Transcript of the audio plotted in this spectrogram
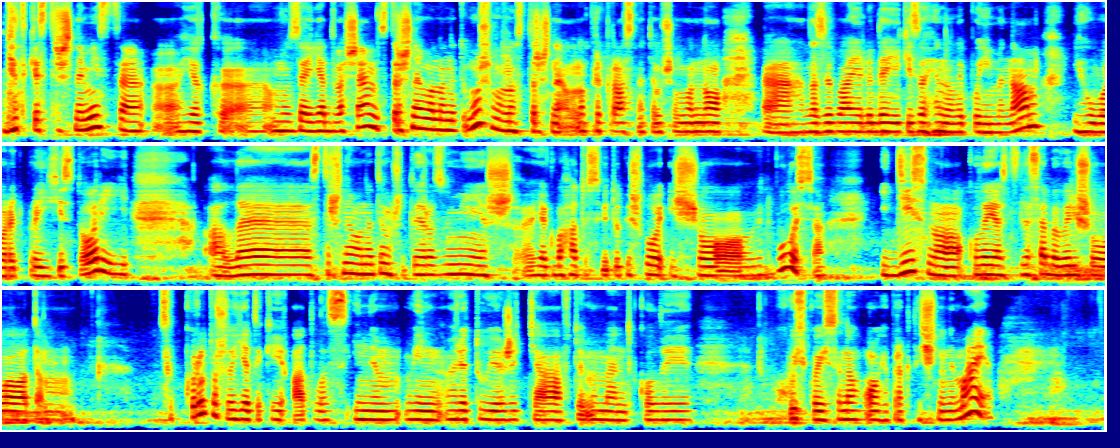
Є таке страшне місце, е, як е, музей Яд Вашем. Страшне воно не тому, що воно страшне, воно прекрасне, тим, що воно е, називає людей, які загинули по іменам, і говорить про їх історії. Але страшне воно тим, що ти розумієш, як багато світу пішло і що відбулося. І дійсно, коли я для себе вирішувала там. Це круто, що є такий атлас, і ним він рятує життя в той момент, коли Хуської синагоги практично немає.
